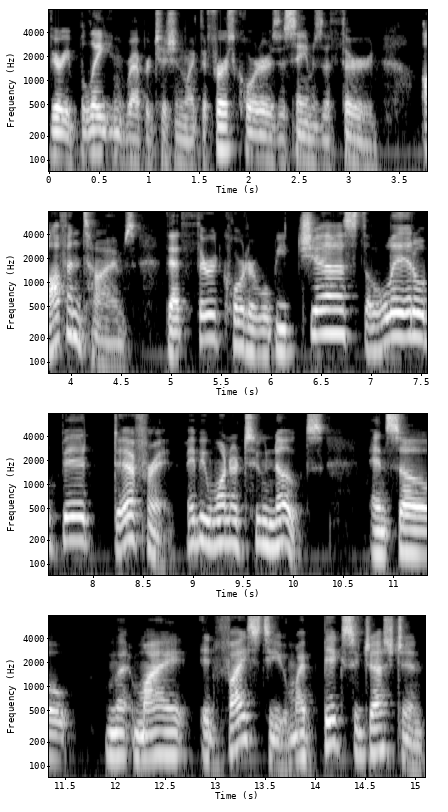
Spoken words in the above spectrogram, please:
very blatant repetition like the first quarter is the same as the third oftentimes that third quarter will be just a little bit different maybe one or two notes. And so my, my advice to you my big suggestion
